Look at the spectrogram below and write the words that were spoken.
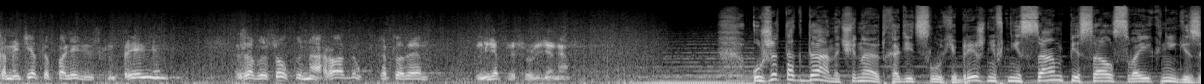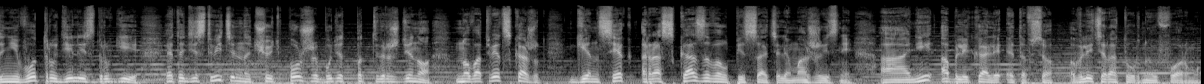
Комитета по Ленинским премиям за высокую награду, которая мне присуждена. Уже тогда начинают ходить слухи. Брежнев не сам писал свои книги, за него трудились другие. Это действительно чуть позже будет подтверждено. Но в ответ скажут, генсек рассказывал писателям о жизни, а они облекали это все в литературную форму.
